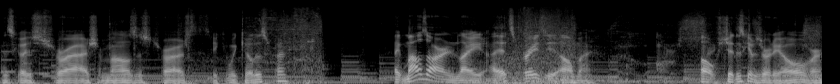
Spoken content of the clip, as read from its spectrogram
This guy's trash Miles is trash. See, can we kill this guy? Like Miles aren't like it's crazy. Oh my. Oh shit, this game's already over.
